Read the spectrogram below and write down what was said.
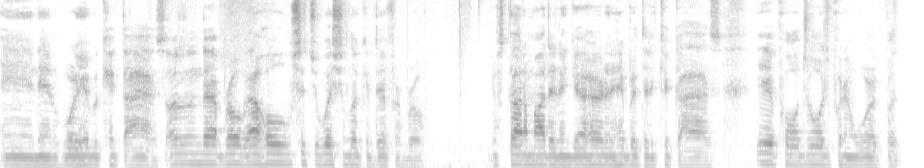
and then Roy Hibbert kicked the ass. Other than that, bro, that whole situation looking different, bro. If Stoudemire didn't get hurt and Hibbert didn't kick the ass, yeah, Paul George put in work, but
